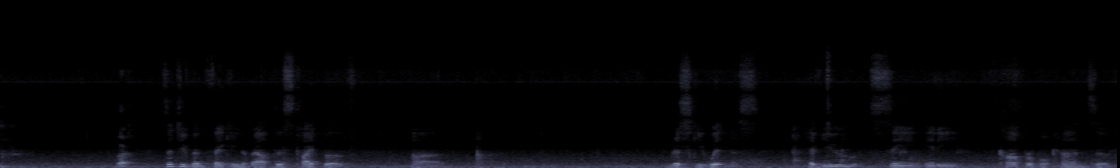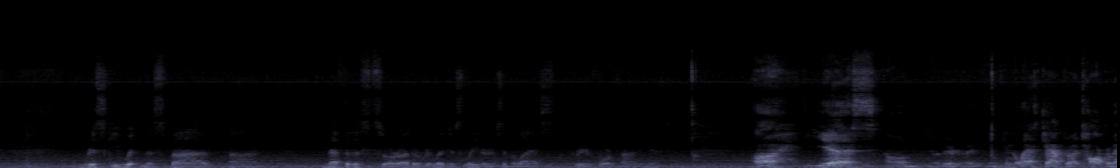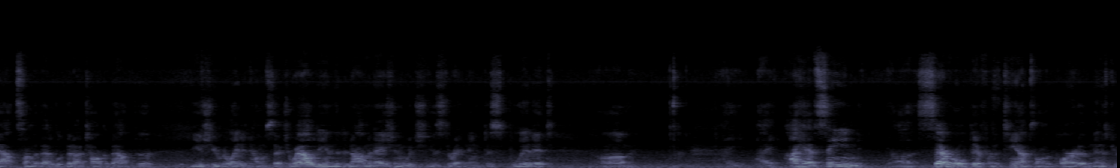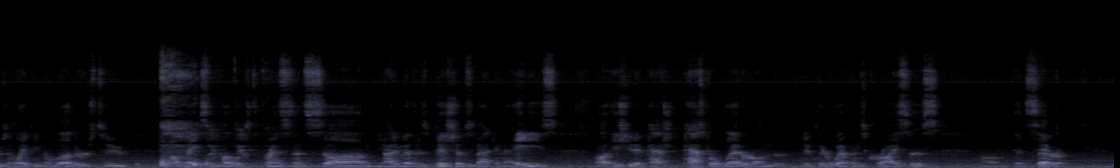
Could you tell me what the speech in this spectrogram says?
But, Since you've been thinking about this type of uh, risky witness, have you seen any comparable kinds of risky witness by uh, Methodists or other religious leaders in the last three or four or five years? uh, yes, um, you know, there, uh, in, in the last chapter, I talk about some of that a little bit. I talk about the, the issue related to homosexuality in the denomination, which is threatening to split it. Um, I, I, I have seen uh, several different attempts on the part of ministers and lay people and others to uh, make some public, for instance, um, United Methodist bishops back in the 80s uh, issued a pas- pastoral letter on the nuclear weapons crisis, um, et cetera.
